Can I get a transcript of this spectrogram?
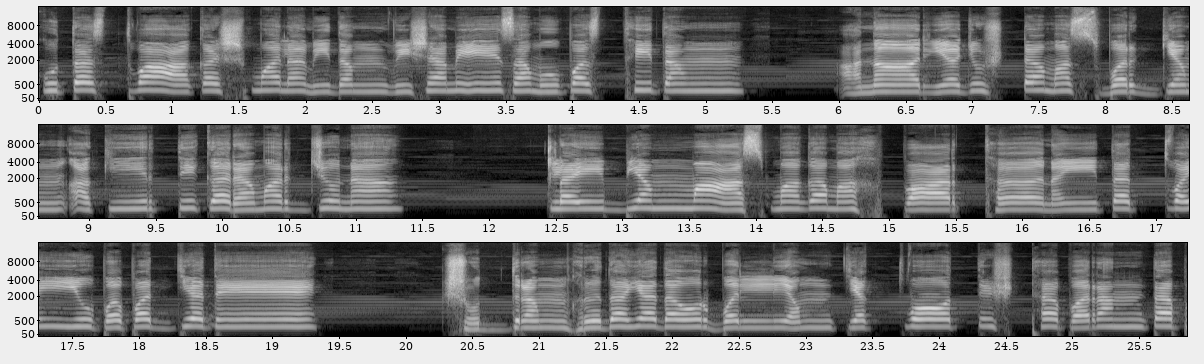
कुतस्त्वाकश्मलमिदं विषमे समुपस्थितम्। अनार्यजुष्टमस्वर्ग्यम् अकीर्तिकरमर्जुन क्लैब्यं मास्मगमः पार्थ नैतत्त्वय्युपपद्यते क्षुद्रं हृदयदौर्बल्यं त्यक्त्वोत्तिष्ठ परन्तप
